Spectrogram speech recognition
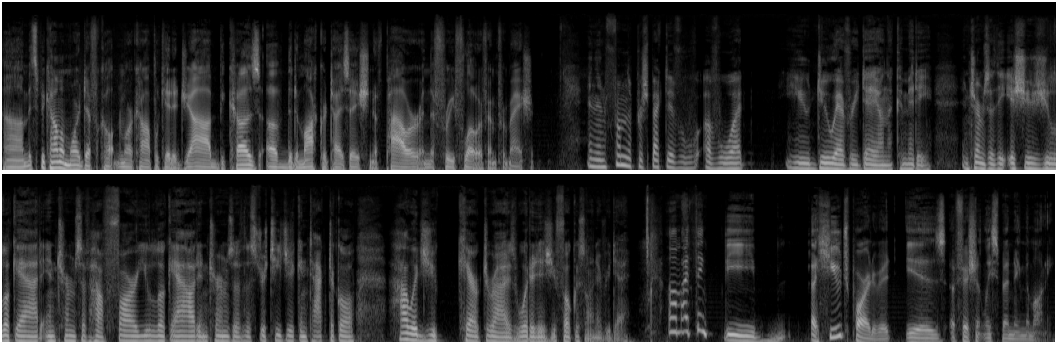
Um, it's become a more difficult and more complicated job because of the democratization of power and the free flow of information. And then, from the perspective of what you do every day on the committee, in terms of the issues you look at, in terms of how far you look out, in terms of the strategic and tactical, how would you characterize what it is you focus on every day? Um, I think the a huge part of it is efficiently spending the money.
